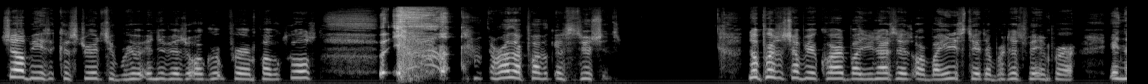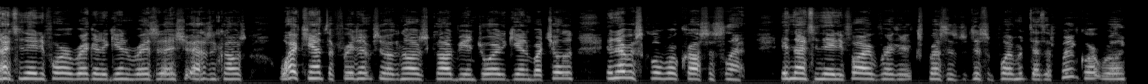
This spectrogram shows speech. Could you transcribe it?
shall be construed to prohibit individual or group prayer in public schools or other public institutions. No person shall be required by the United States or by any state to participate in prayer. In 1984, Reagan again raised the issue, asking why can't the freedom to acknowledge God be enjoyed again by children in every school across this land? In 1985, Reagan expressed his disappointment that the Supreme Court ruling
